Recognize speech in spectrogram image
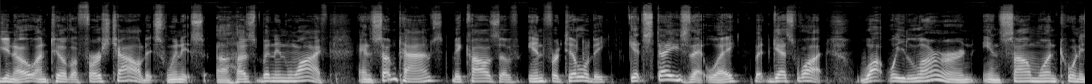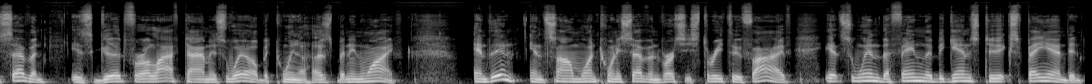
you know, until the first child, it's when it's a husband and wife. And sometimes, because of infertility, it stays that way. But guess what? What we learn in Psalm 127 is good for a lifetime as well between a husband and wife. And then in Psalm 127, verses 3 through 5, it's when the family begins to expand and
